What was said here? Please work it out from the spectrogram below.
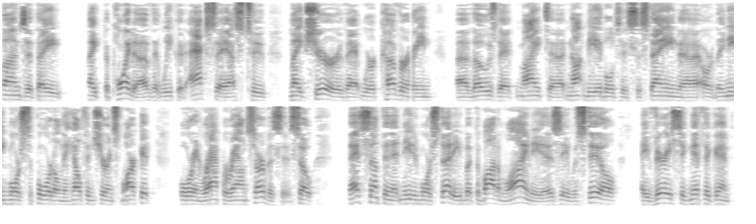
funds that they make the point of that we could access to make sure that we're covering uh, those that might uh, not be able to sustain uh, or they need more support on the health insurance market or in wraparound services. So that's something that needed more study, but the bottom line is it was still a very significant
